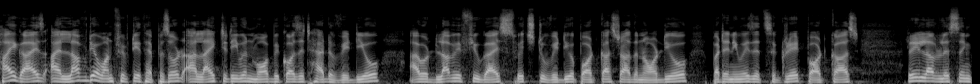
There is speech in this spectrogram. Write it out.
Hi guys, I loved your 150th episode. I liked it even more because it had a video. I would love if you guys switched to video podcast rather than audio. But anyways, it's a great podcast. Really love listening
